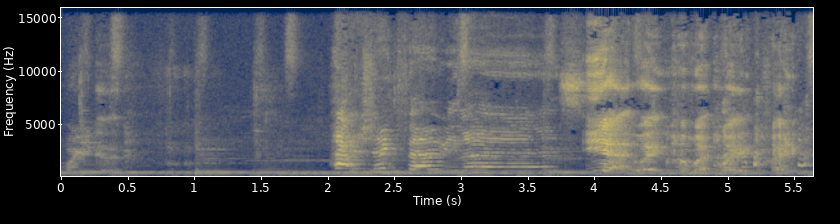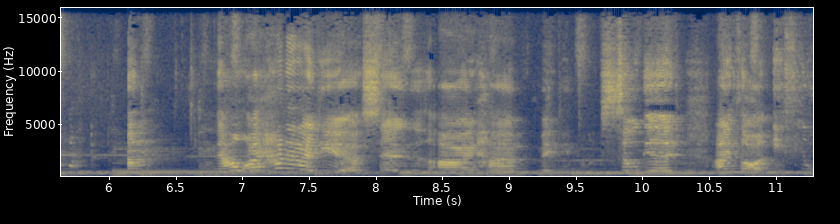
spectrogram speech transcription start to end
What are you doing? Hashtag fabulous. Yeah, wait, wait, wait, wait. Um, now I had an idea since I have made him look so good. I thought if you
